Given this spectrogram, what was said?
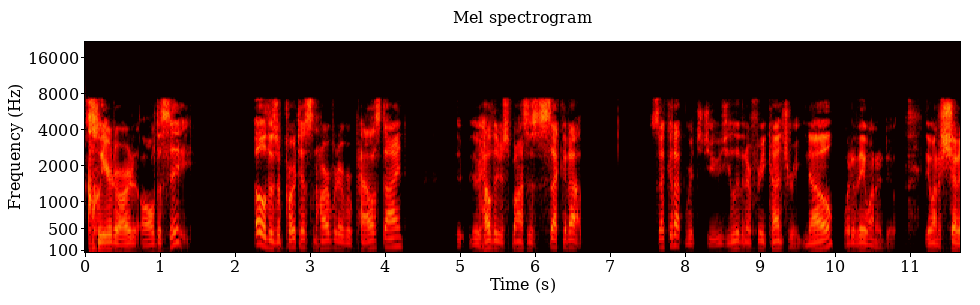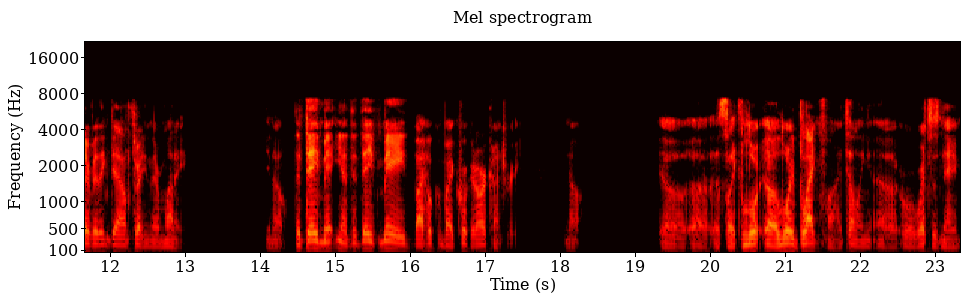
clear to all, to see. Oh, there's a protest in Harvard over Palestine. The, the healthy response is suck it up. Suck it up, rich Jews. You live in a free country. No, what do they want to do? They want to shut everything down, threatening their money. You know that they made, you know that they've made by hook and by crook in our country. You know, uh, uh, it's like Lloyd, uh, Lloyd Blankfein telling, uh, or what's his name,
